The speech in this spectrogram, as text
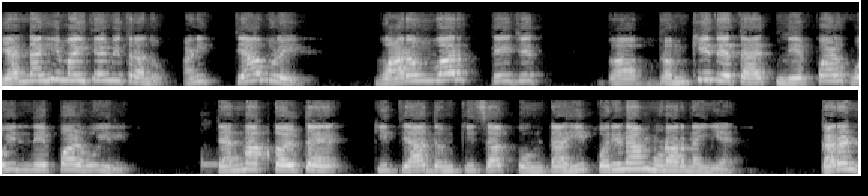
यांनाही माहिती आहे मित्रांनो. आणि त्यामुळे वारंवार ते जे धमकी देत आहेत नेपाळ होईल नेपाळ होईल त्यांना कळतंय की त्या धमकीचा कोणताही परिणाम होणार नाहीये. कारण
